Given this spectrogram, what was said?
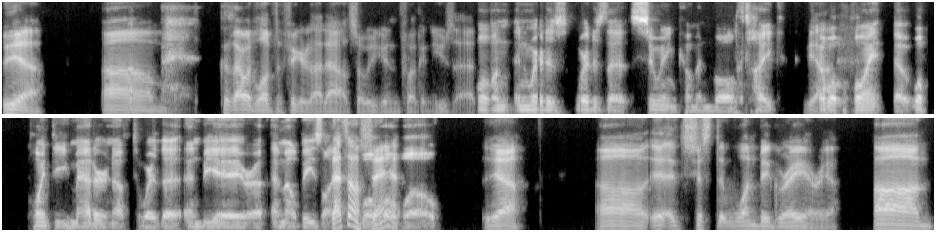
Yeah. Um, because I would love to figure that out so we can fucking use that. Well, and, and where does where does that suing come involved? Like, yeah. At what point? At what point do you matter enough to where the NBA or MLB's like? That's what I'm whoa, saying. Whoa, whoa. Yeah. Uh, it's just the one big gray area. Um,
